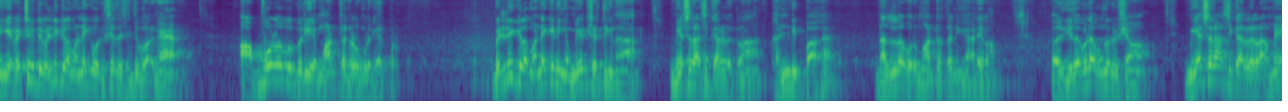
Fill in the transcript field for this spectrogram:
நீங்கள் வச்சுக்கிட்டு வெள்ளிக்கிழமை அன்னைக்கு ஒரு விஷயத்தை செஞ்சு பாருங்கள் அவ்வளவு பெரிய மாற்றங்கள் உங்களுக்கு ஏற்படும். வெள்ளிக்கிழமை அன்னைக்கு நீங்கள் முயற்சி எடுத்தீங்கன்னா மேசராசிக்காரர்களுக்கெல்லாம் கண்டிப்பாக நல்ல ஒரு மாற்றத்தை நீங்கள் அடையலாம். அது இதை விட இன்னொரு விஷயம் மேசராசிக்காரர்கள் எல்லாமே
